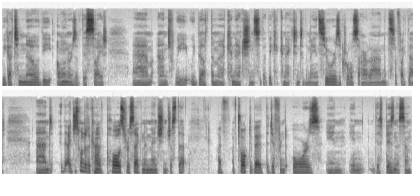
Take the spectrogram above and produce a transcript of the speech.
we got to know the owners of this site, um, and we we built them a connection so that they could connect into the main sewers across our land and stuff like that. And I just wanted to kind of pause for a second and mention just that I've I've talked about the different ores in in this business and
